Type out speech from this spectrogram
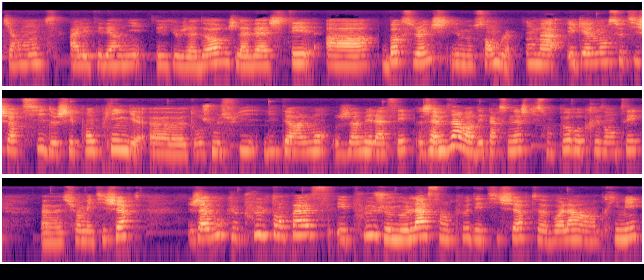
qui remonte à l'été dernier et que j'adore. Je l'avais acheté à Box Lunch il me semble. On a également ce t-shirt-ci de chez Pampling dont je me suis littéralement jamais lassée. J'aime bien avoir des personnages qui sont peu représentés euh, sur mes t-shirts. J'avoue que plus le temps passe et plus je me lasse un peu des t-shirts euh, voilà, à imprimer,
